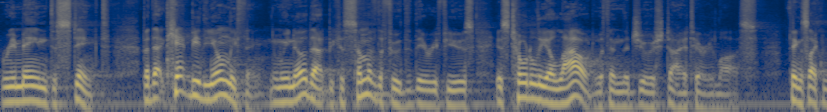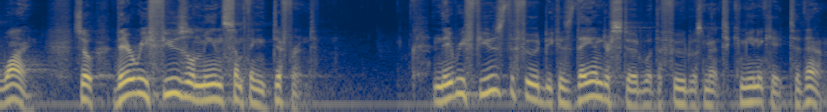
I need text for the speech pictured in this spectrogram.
remain distinct. But that can't be the only thing. And we know that because some of the food that they refuse is totally allowed within the Jewish dietary laws, things like wine. So their refusal means something different. And they refused the food because they understood what the food was meant to communicate to them.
